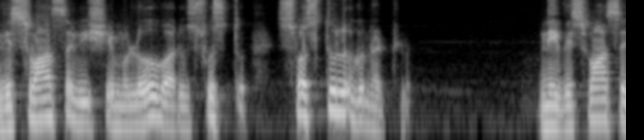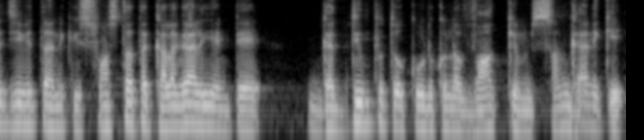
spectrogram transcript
విశ్వాస విషయములో వారు స్వస్థు స్వస్థులగునట్లు. నీ విశ్వాస జీవితానికి స్వస్థత కలగాలి అంటే గద్దింపుతో కూడుకున్న వాక్యం సంఘానికి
